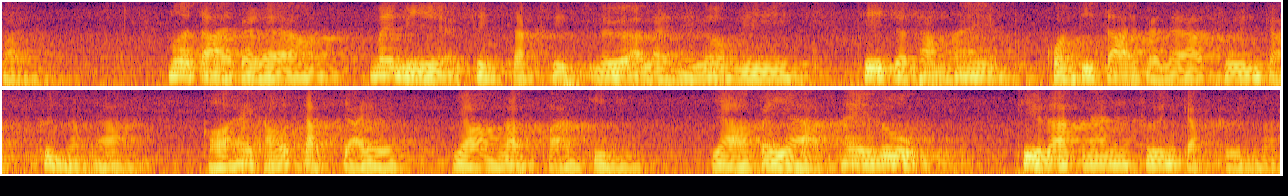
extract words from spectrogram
ไป เมื่อตายไปแล้วไม่มีสิ่งศักดิ์สิทธิ์หรืออะไรในโลกนี้ ที่จะทำให้คนที่ตายไปแล้วฟื้นกลับขึ้นมาได้ ขอให้เขาตัดใจยอมรับความจริง อย่าไปอยากให้ลูกที่รักนั้นฟื้นกลับคืนมา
